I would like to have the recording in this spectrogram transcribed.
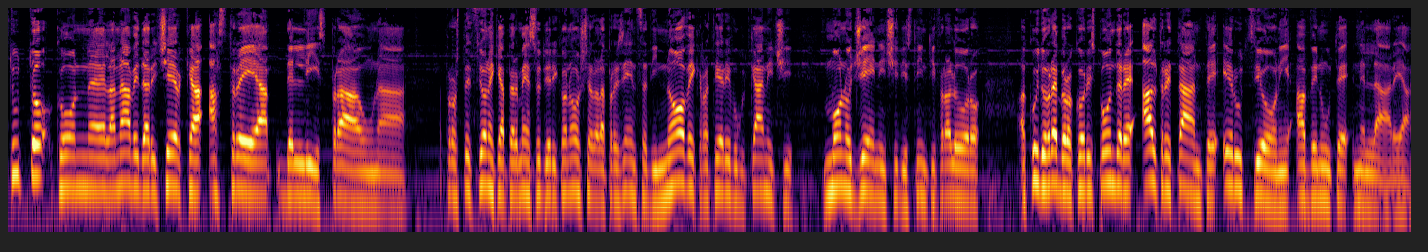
Tutto con la nave da ricerca Astrea dell'ISPRA, una prospezione che ha permesso di riconoscere la presenza di nove crateri vulcanici monogenici distinti fra loro, a cui dovrebbero corrispondere altrettante eruzioni avvenute nell'area.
